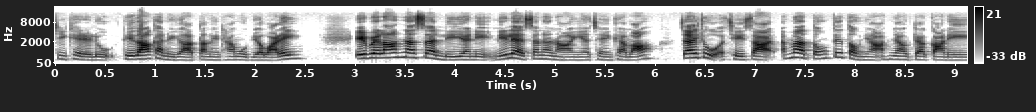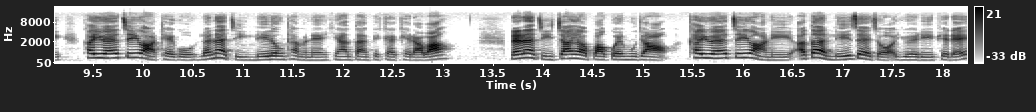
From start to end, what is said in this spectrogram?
ရှိခဲ့တယ်လို့ဒေသခံတွေကတန်လင်ထားမှုပြောပါတယ်။ဧပြီလ24ရက်နေ့နေ့လယ်12နာရီအချိန်ခန့်မှာကျိုင်းထုအခြေဆိုင်အမှတ်313ညအမြောက်တပ်ကနေခရွဲကျေးရွာထဲကိုလက်နက်ကြီး၄လုံးထပ်မံရန်တမ်းပစ်ခတ်ခဲ့တာပါ။ လက်နက်ကြီးကြားရောက်ပောက်ကွဲမှုကြောင့်ခရွဲကျေးရွာနေအသက်40ကျော်အရွယ်တွေဖြစ်တဲ့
